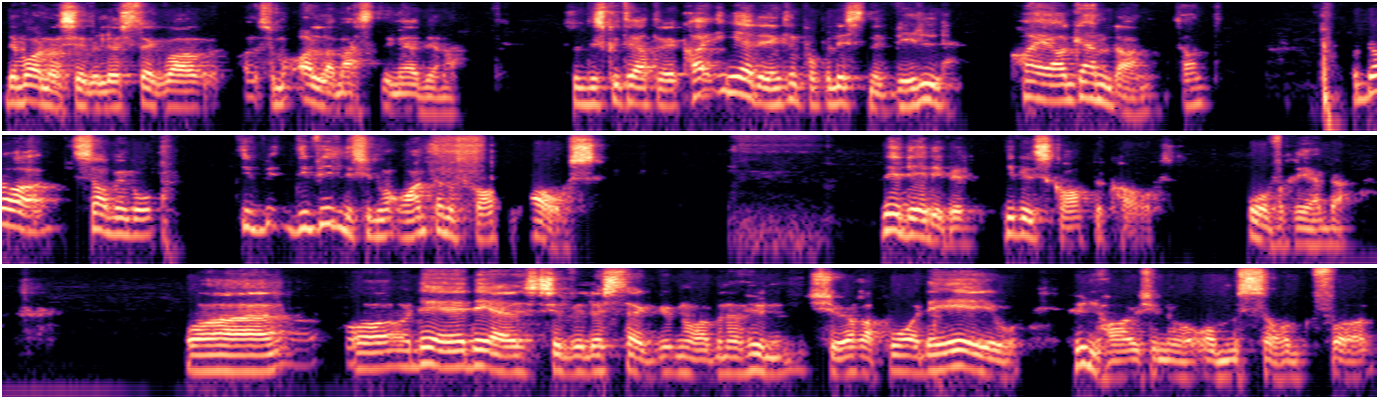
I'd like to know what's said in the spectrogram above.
Det var når Sylvi Lysthaug var som aller mest i mediene. Så diskuterte vi hva er det egentlig populistene vil? Hva er agendaen? Sant? Og da sa min bror de, de vil ikke noe annet enn å skape kaos. Det er det de vil. De vil skape kaos og vrede. Og og det er det Sylvi Lysthaug nå, når hun kjører på. det er jo, Hun har jo ikke noe omsorg for,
